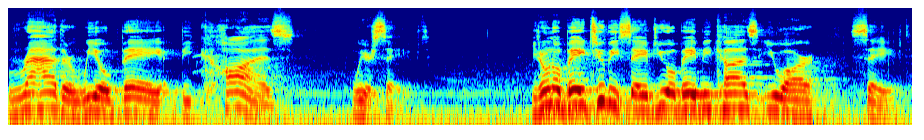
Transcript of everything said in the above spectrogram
Rather, we obey because we are saved. You don't obey to be saved, you obey because you are saved.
